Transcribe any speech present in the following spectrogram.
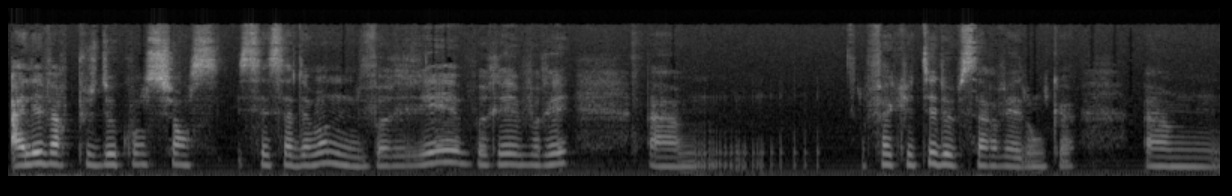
aller vers plus de conscience. Ça demande une vraie, vraie, vraie faculté d'observer. Donc, euh,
